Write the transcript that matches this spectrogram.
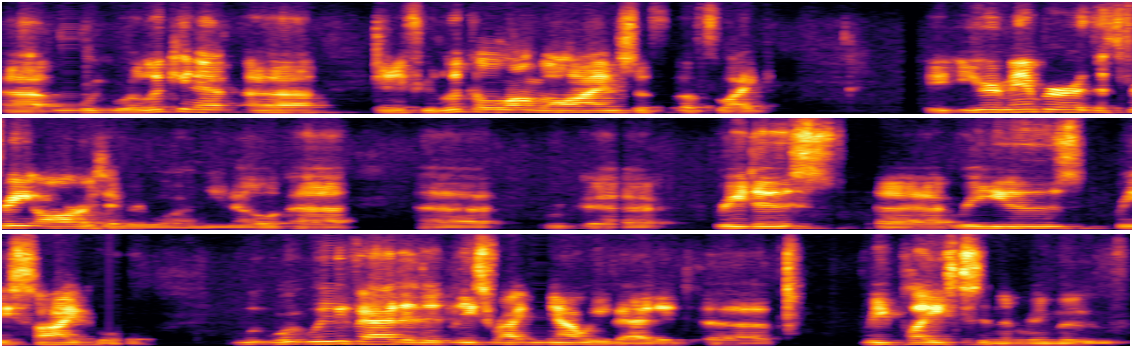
uh, we, we're looking at uh, and if you look along the lines of, of like You remember the three R's, everyone. You know, uh, uh, uh, reduce, uh, reuse, recycle. We, have added, at least right now, we've added uh, replace and then remove.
